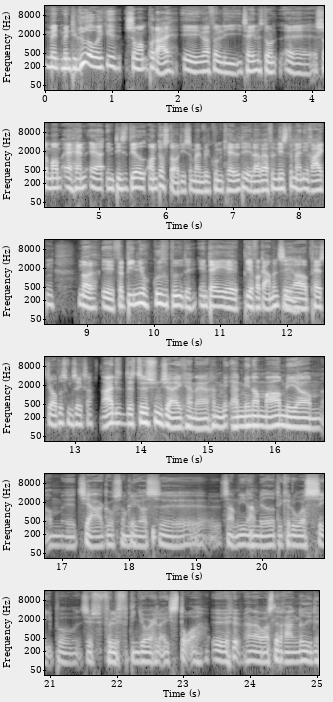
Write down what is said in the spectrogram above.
men, men det lyder jo ikke som om på dig, øh, i hvert fald i, i talende stund, øh, som om, at han er en decideret understudy, som man vil kunne kalde det, eller i hvert fald næste mand i rækken, når øh, Fabinho, gud forbyde det, en dag øh, bliver for gammel til mm. at passe jobbet som sekser. Nej, det, det, det synes jeg ikke, han er. Han, han minder meget mere om, om uh, Thiago, som okay. vi også øh, sammenligner ham med, og det kan du også se på, selvfølgelig Fabinho er heller ikke stor, øh, han er jo også lidt ranglet i det,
